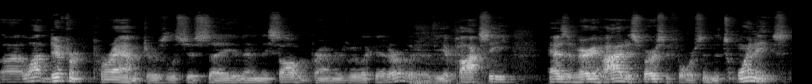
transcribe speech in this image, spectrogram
a lot different parameters, let's just say, than the solvent parameters we looked at earlier. The epoxy has a very high dispersive force in the 20s,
